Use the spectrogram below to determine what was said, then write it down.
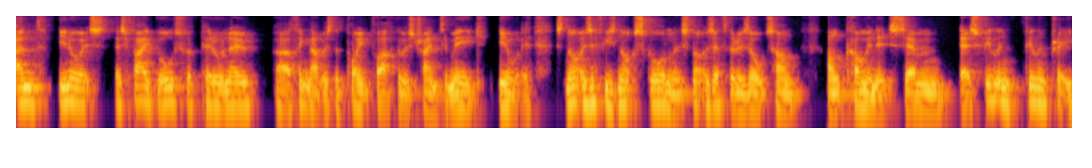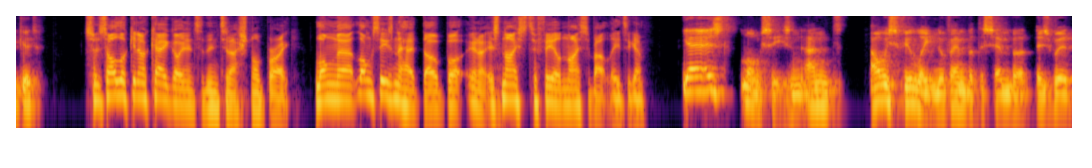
And you know, it's it's five goals for Piroe now. I think that was the point Farke was trying to make. You know, it's not as if he's not scoring. It's not as if the results aren't aren't coming. It's um, it's feeling feeling pretty good. So it's all looking okay going into the international break. Long uh, long season ahead though, but you know, it's nice to feel nice about Leeds again. Yeah, it is long season, and I always feel like November, December is where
